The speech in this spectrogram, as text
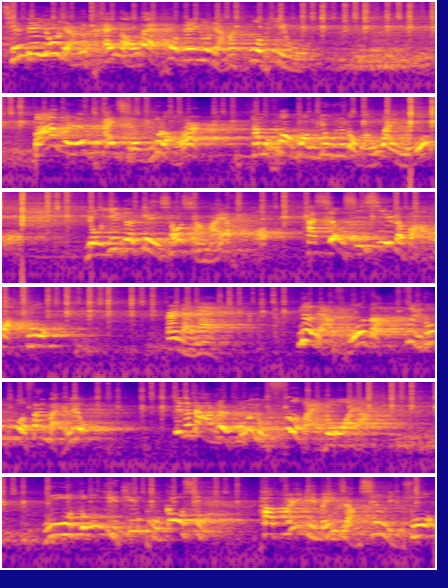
前边有两个抬脑袋，后边有两个拖屁股。八个人抬起了吴老二，他们晃晃悠悠的往外挪。有一个店小想买好，他笑嘻嘻的把话说：“二奶奶，那俩矬子最多不过三百六，这个大个足有四百多呀。”武松一听不高兴，没讲，心里说：“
